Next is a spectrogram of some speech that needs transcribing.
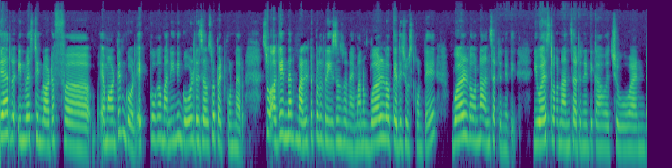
they are investing lot of amount in gold. ఎక్కువగా మనీని గోల్డ్ రిజర్వ్స్లో పెట్టుకుంటున్నారు. సో అగైన్ దానికి మల్టిపుల్ రీజన్స్ ఉన్నాయి. మనం వరల్డ్లోకి వెళ్ళి చూసుకుంటే వరల్డ్లో ఉన్న అన్సర్టనిటీ యుఎస్లో ఉన్న అన్సర్టనిటీ కావచ్చు అండ్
